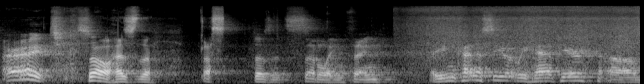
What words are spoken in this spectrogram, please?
All right, so as the dust does its settling thing, uh, you can kind of see what we have here. Um,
